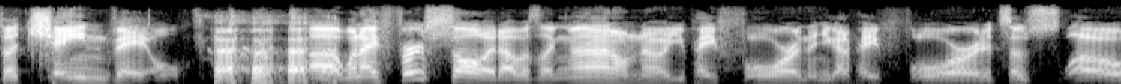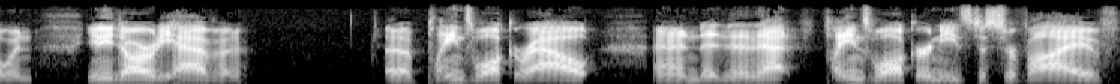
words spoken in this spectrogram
the Chain Veil. uh, when I first saw it, I was like, I don't know. You pay four, and then you got to pay four, and it's so slow, and you need to already have a a planeswalker out, and then that planeswalker needs to survive.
